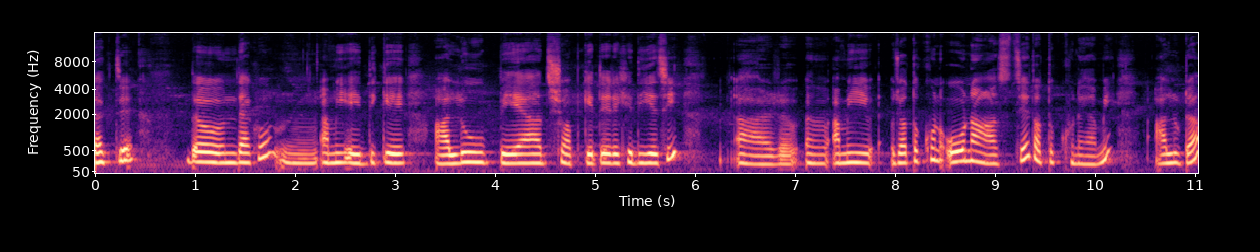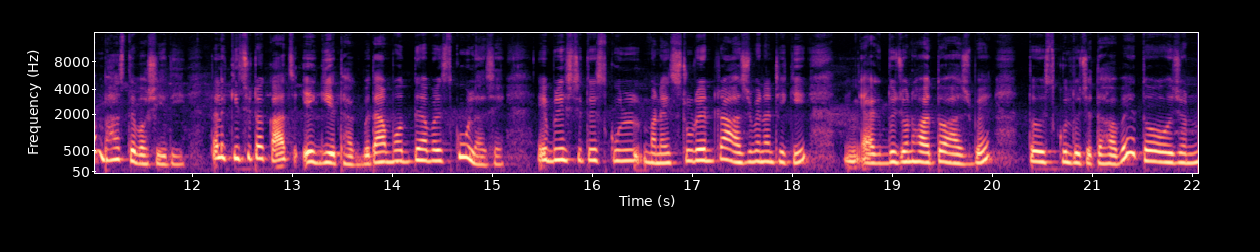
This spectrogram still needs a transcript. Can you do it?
লাগছে। তো দেখো আমি এইদিকে আলু, পেঁয়াজ সব কেটে রেখে দিয়েছি। আর আমি যতক্ষণ ও না আসছে, ততক্ষণে আমি আলুটা ভাজতে বসিয়ে দিই। তাহলে কিছুটা কাজ এগিয়ে থাকবে। তার মধ্যে আবার স্কুল আছে। এই বৃষ্টিতে স্কুল মানে স্টুডেন্টরা আসবে না ঠিকই। এক দুজন হয়তো আসবে, তো স্কুল তো যেতে হবে। তো ওই জন্য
